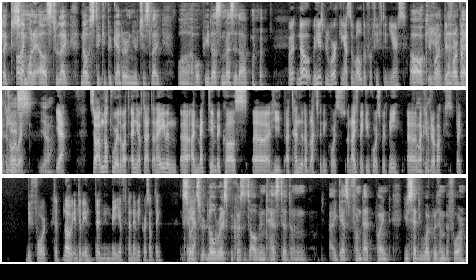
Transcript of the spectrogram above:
like to I'm- someone else to like no stick it together, and you're just like, well, I hope he doesn't mess it up. uh, no, he's been working as a welder for 15 years. oh, okay. Before- yeah, before coming to Norway. Yeah. Yeah. So I'm not worried about any of that. And I even uh, I met him because uh, he attended a blacksmithing course, a knife making course with me uh, back in Okay. Drøbak, like before the no in, the, in, in May of the pandemic or something. So yeah. it's low risk because it's all been tested, and I guess from that point, you said you worked with him before.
